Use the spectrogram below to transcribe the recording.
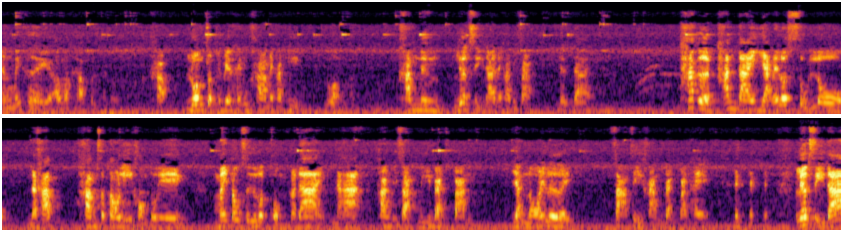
ยังไม่เคยเอามาขับบนถนนครับ รวมจดทะเบียนให้ลูกค้าไหมครับพี่รวมครับคันหนึ่งเลือกสีได้ไหมครับพี่ศักดิ์เลือกได้ ถ้าเกิดท่านใดอยากได้รถศูนย์โลนะครับทำสตอรี่ของตัวเอง ไม่ต้องซื้อรถผมก็ได้นะฮะทางพี่ศักดิ์มีแบ่งปันอย่างน้อยเลยสามสี่คันแบ่งปันให้ เลือกสีได้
